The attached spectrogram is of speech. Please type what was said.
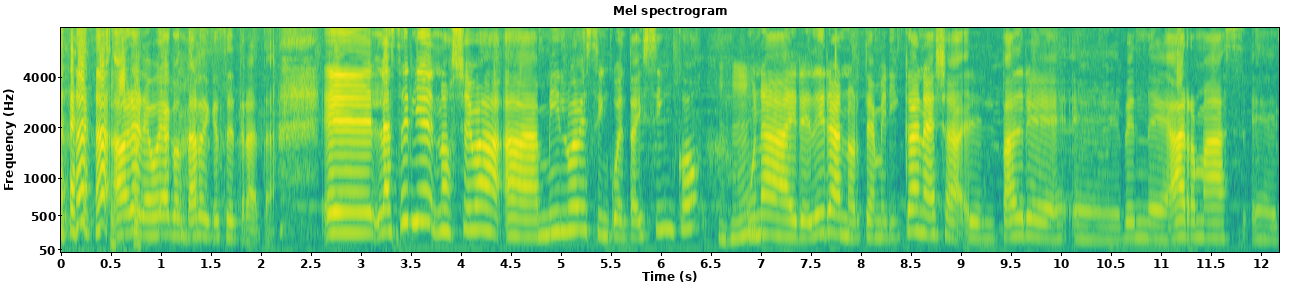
ahora le voy a contar de qué se trata. Eh, la serie nos lleva a 1955, Ujú. una heredera norteamericana, ella, el padre eh, vende armas, eh,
